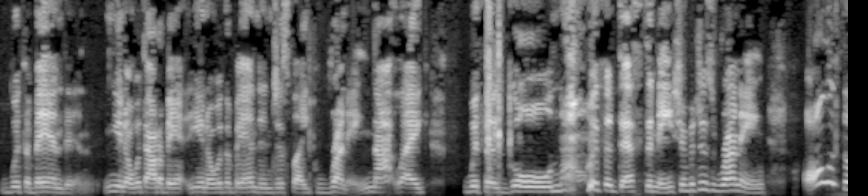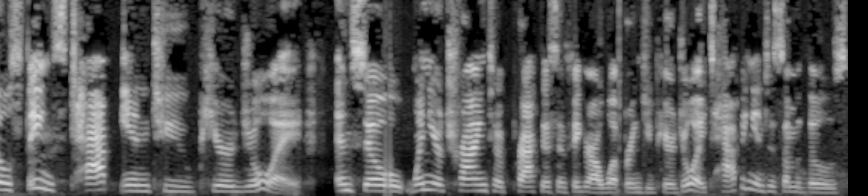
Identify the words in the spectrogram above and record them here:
with abandon, you know, without abandon, you know, with abandon, just like running, not like with a goal, not with a destination, but just running all of those things tap into pure joy. And so when you're trying to practice and figure out what brings you pure joy, tapping into some of those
